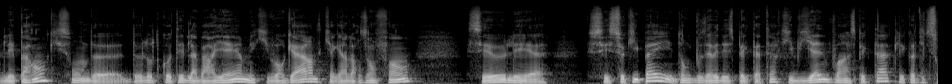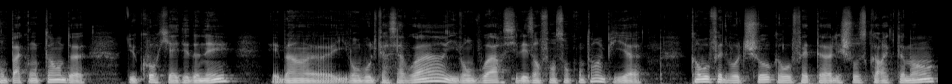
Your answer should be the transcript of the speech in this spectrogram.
les parents qui sont de, de l'autre côté de la barrière, mais qui vous regardent, qui regardent leurs enfants. C'est eux les, c'est ceux qui payent. Donc vous avez des spectateurs qui viennent voir un spectacle et quand ils ne sont pas contents du cours qui a été donné, eh ben, euh, ils vont vous le faire savoir, ils vont voir si les enfants sont contents. Et puis, euh, quand vous faites votre show, quand vous faites euh, les choses correctement,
